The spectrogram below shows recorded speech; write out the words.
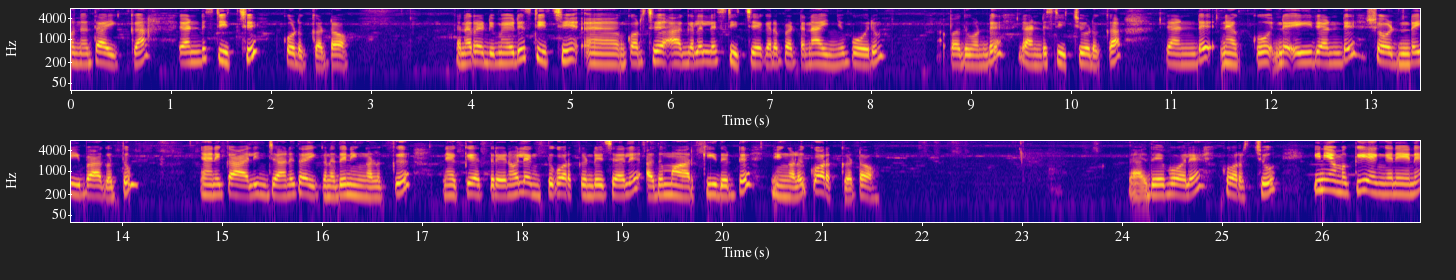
ഒന്ന് തയ്ക്കുക രണ്ട് സ്റ്റിച്ച് കൊടുക്കുക കേട്ടോ പിന്നെ റെഡിമെയ്ഡ് സ്റ്റിച്ച് കുറച്ച് അകലല്ലേ സ്റ്റിച്ച് ഒക്കെ പെട്ടെന്ന് അഴിഞ്ഞു പോരും. അപ്പോൾ അതുകൊണ്ട് രണ്ട് സ്റ്റിച്ച് കൊടുക്കുക രണ്ട് നെക്കിന്റെ ഈ രണ്ട് ഷോൾഡറിന്റെ ഈ ഭാഗത്തും ഞാൻ കാലിഞ്ചാണ് തയ്ക്കുന്നത് നിങ്ങൾക്ക് നെക്ക് എത്രയാണോ ലെങ്ത്ത് കുറക്കേണ്ടത് വെച്ചാൽ അത് മാർക്ക് ചെയ്തിട്ട് നിങ്ങൾ കുറക്കുക കേട്ടോ ഇതേപോലെ കുറച്ചു. ഇനി നമുക്ക് എങ്ങനെയാണ്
